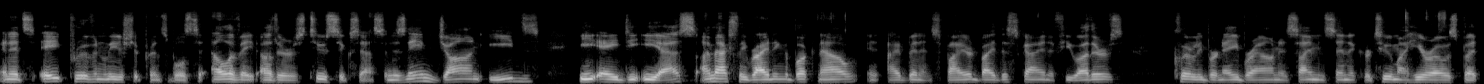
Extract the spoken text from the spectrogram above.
and it's eight proven leadership principles to elevate others to success. And his name John Eads, E A D E S. I'm actually writing a book now. I've been inspired by this guy and a few others. Clearly, Brene Brown and Simon Sinek are two of my heroes, but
